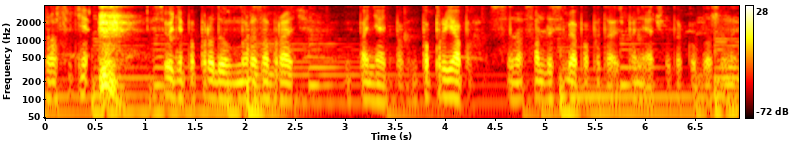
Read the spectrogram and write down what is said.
Здравствуйте. Сегодня попробуем разобрать, понять, попро- я сам для себя попытаюсь понять, что такое блажены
